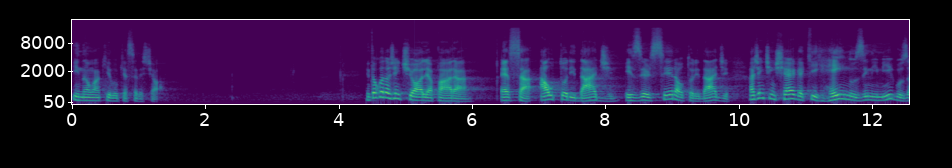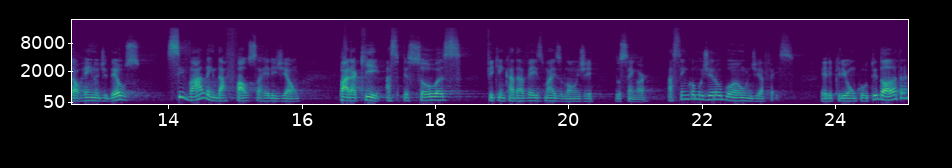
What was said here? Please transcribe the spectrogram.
e não àquilo que é celestial. Então, quando a gente olha para essa autoridade, exercer a autoridade, a gente enxerga que reinos inimigos ao reino de Deus se valem da falsa religião para que as pessoas fiquem cada vez mais longe do Senhor. Assim como Jeroboão um dia fez. Ele criou um culto idólatra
